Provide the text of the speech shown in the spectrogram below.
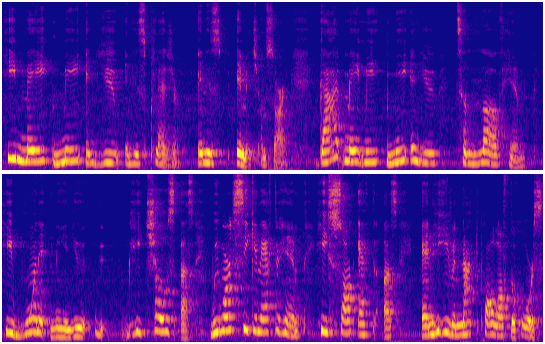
He made me and you in His pleasure, in His image. I'm sorry. God made me me and you to love Him. He wanted me and you. He chose us. We weren't seeking after Him. He sought after us and he even knocked Paul off the horse,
